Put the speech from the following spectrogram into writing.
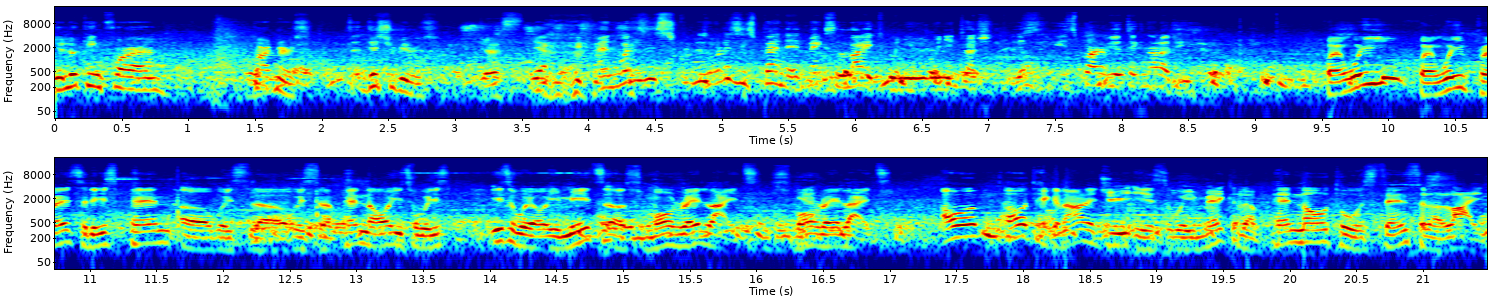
you're looking for partners distributors? Yes. yeah. And what is this what is this pen? It makes a light when you when you touch it. It's, it's part of your technology When we when we press this pen uh, with the with the panel, it will it will emit a small red light. Small Yeah. red light. Our our technology is we make the panel to sense the light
